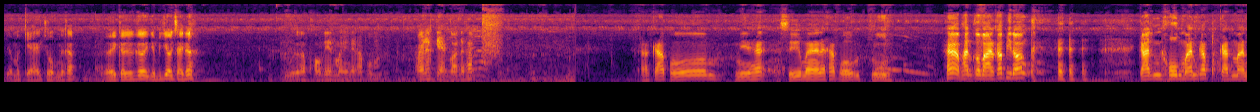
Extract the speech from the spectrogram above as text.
เดี๋ยวมาแกะให้ชมนะครับเอ้ยก็ก็อย่าไปเยี่ยวใจเด้อดูนะครับของเล่นใหม่นะครับ ผมเอานะแกะก่อนนะครับเอาครับผมนี่นะฮะซื้อมานะครับ ผมนี่ห้าพันกว่าบาทครับพี่น้อง กันโครงมันครับกันมัน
